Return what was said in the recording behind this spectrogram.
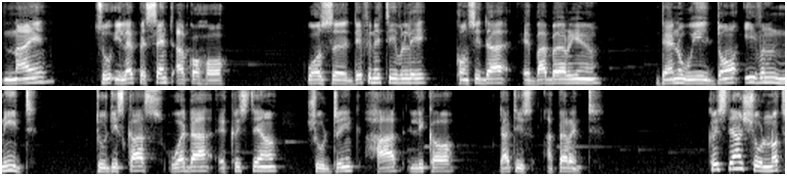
9 to 11% alcohol was uh, definitively considered a barbarian, then we don't even need to discuss whether a Christian should drink hard liquor that is apparent. Christians should not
